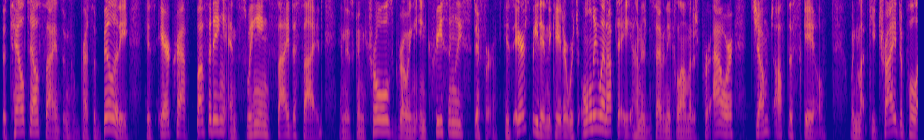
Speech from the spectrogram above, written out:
the telltale signs of compressibility, his aircraft buffeting and swinging side to side, and his controls growing increasingly stiffer. His airspeed indicator, which only went up to 870 kilometers per hour, jumped off the scale. When Mutke tried to pull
